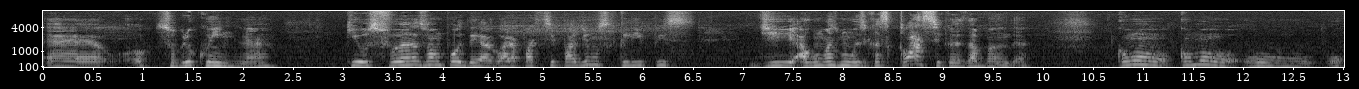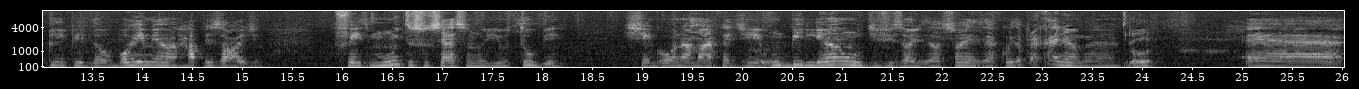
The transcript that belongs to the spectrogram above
é, sobre o Queen, né? Que os fãs vão poder agora participar de uns clipes de algumas músicas clássicas da banda. Como, como o, o clipe do Bohemian Rhapsody fez muito sucesso no YouTube, chegou na marca de um bilhão de visualizações, é coisa pra caramba, né? Oh. É,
